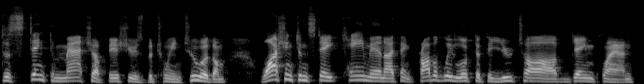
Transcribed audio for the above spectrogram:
distinct matchup issues between two of them. Washington State came in, I think, probably looked at the Utah game plan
